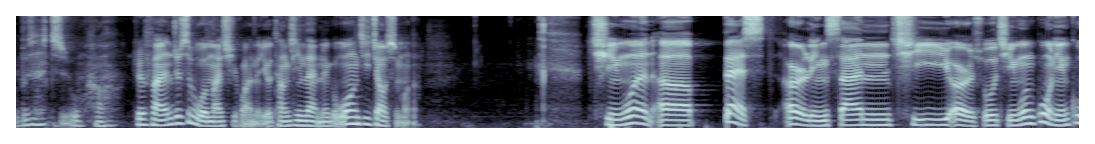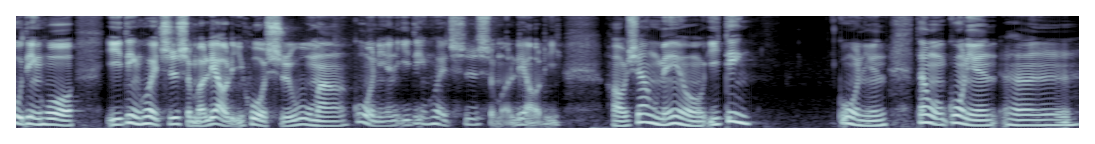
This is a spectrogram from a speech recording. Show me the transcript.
不是植物，好，就反正就是我蛮喜欢的，有溏心蛋那个，我忘记叫什么了。请问呃，best 二零三七二说，请问过年固定或一定会吃什么料理或食物吗？过年一定会吃什么料理？好像没有一定。过年，但我过年，嗯，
